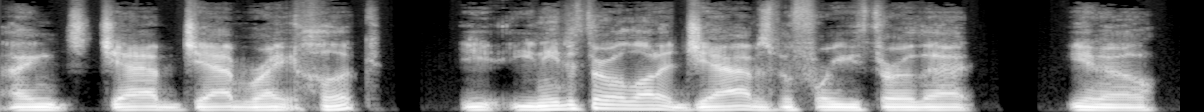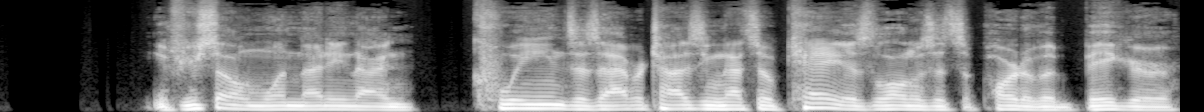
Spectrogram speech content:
I think it's jab, jab, right hook. You, you need to throw a lot of jabs before you throw that, you know, if you're selling 199 queens as advertising, that's okay as long as it's a part of a bigger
